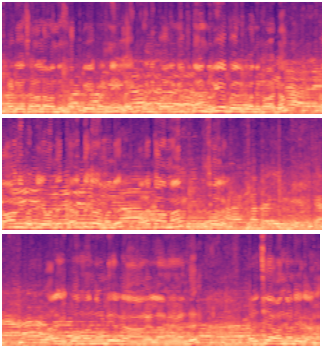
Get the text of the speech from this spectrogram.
என்னுடைய சேனலை வந்து சப்ஸ்கிரைப் பண்ணி லைக் பண்ணி பாருங்கள் அதுதான் நிறைய பேருக்கு வந்து காட்டும். காணொலி பற்றிய வந்து கருத்துக்களை வந்து மறக்காமல் சொல்லுங்கள் பாருங்க இப்போ வந்து கொண்டே இருக்காங்க. எல்லாமே வந்து தொடர்ச்சியாக வந்து கொண்டே இருக்காங்க.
